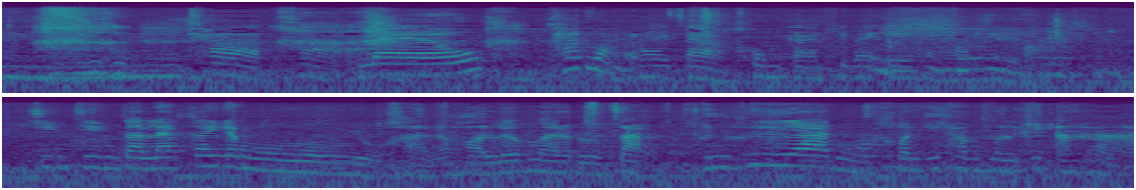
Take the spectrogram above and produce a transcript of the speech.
อืมค่ะ ค่ะ แล้วคาดหวังอะไรจากโครงการ TBA ของเราไหมคะ จริงๆ ตอนแรกก็ยังงงๆอยู่ค่ะแล้วพอเริ่มมารู้จักเพื่อนๆ คนที่ทำธุรกิจอาหาร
